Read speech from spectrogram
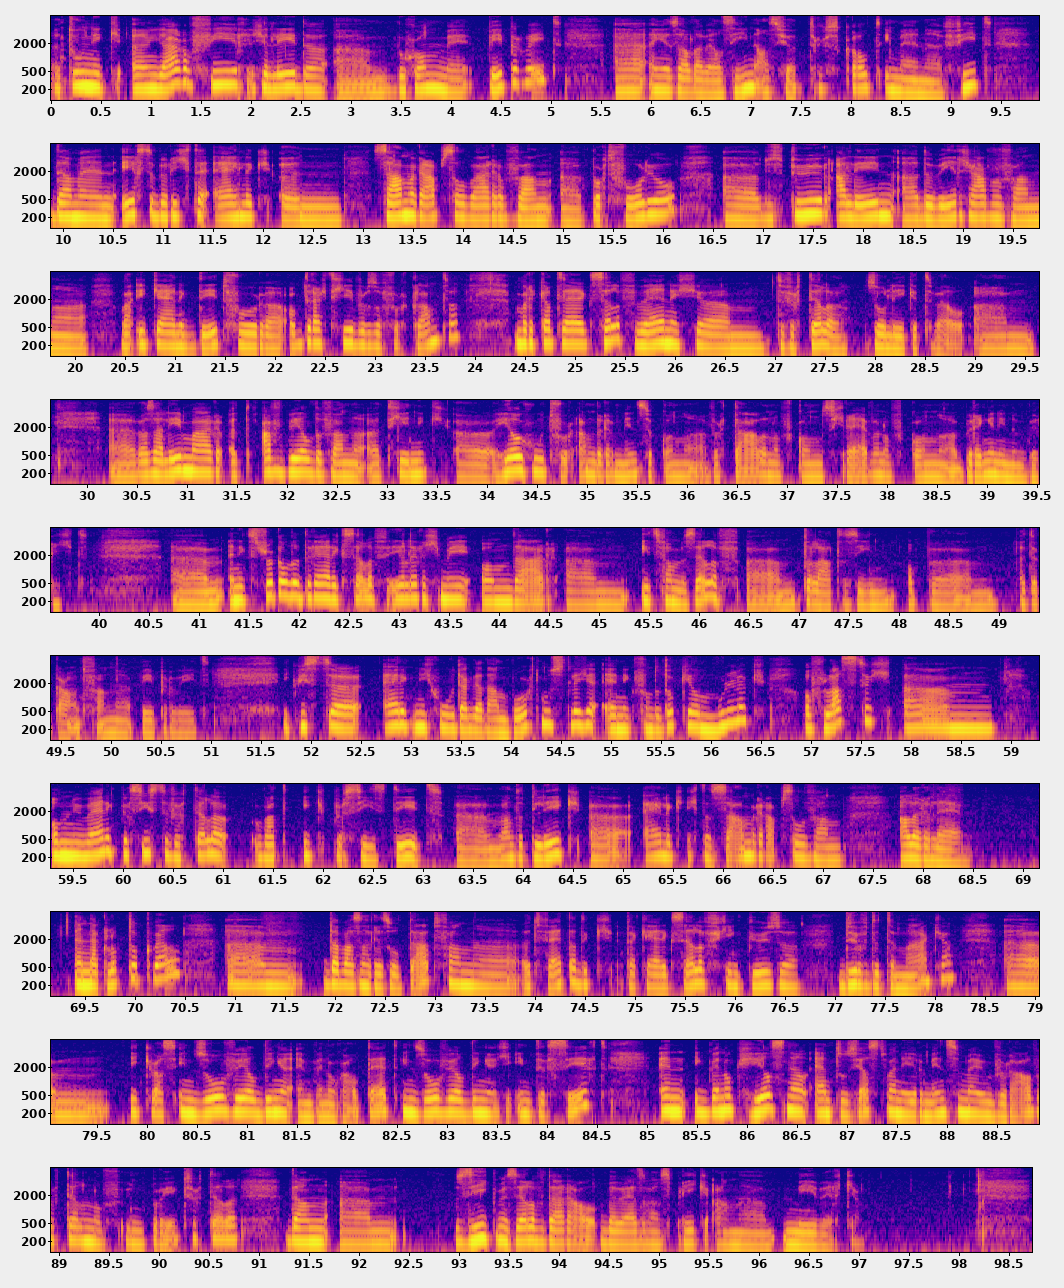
Uh, toen ik een jaar of vier geleden ehm, begon met Paperweight, en je zal dat wel zien als je terugscrollt in mijn feed, dat mijn eerste berichten eigenlijk een samenraapsel waren van portfolio, uh, dus puur alleen uh, de weergave van uh, wat ik eigenlijk deed voor opdrachtgevers of voor klanten. Maar ik had eigenlijk zelf weinig um, te vertellen, zo leek het wel. Het was alleen maar het afbeelden van hetgeen ik heel goed voor andere mensen kon vertalen of kon schrijven of kon brengen in een bericht. Um, en ik struggelde er eigenlijk zelf heel erg mee om daar um, iets van mezelf um, te laten zien op het account van uh. Ik wist uh, eigenlijk niet hoe dat ik dat aan boord moest leggen en ik vond het ook heel moeilijk of lastig om nu eigenlijk precies te vertellen wat ik precies deed. want het leek uh, eigenlijk echt een samenraapsel van allerlei. En dat klopt ook wel. Ehm, dat was een resultaat van uh, het feit dat ik, dat ik eigenlijk zelf geen keuze durfde te maken. Um, ik was in zoveel dingen en ben nog altijd in zoveel dingen geïnteresseerd. En ik ben ook heel snel enthousiast wanneer mensen mij hun verhaal vertellen of hun project vertellen. Dan um, zie ik mezelf daar al bij wijze van spreken aan uh, meewerken.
